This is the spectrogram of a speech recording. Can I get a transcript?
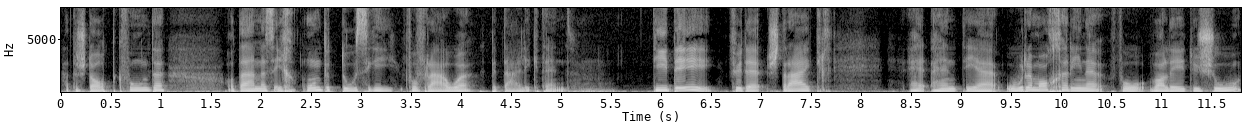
hat stattgefunden, an dem sich Hunderttausende von Frauen beteiligt haben. Die Idee für den Streik haben die Uhrenmacherinnen von Valais du Chou,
